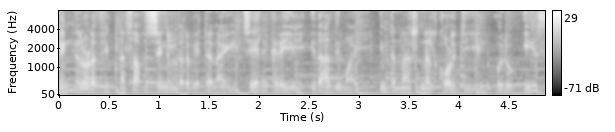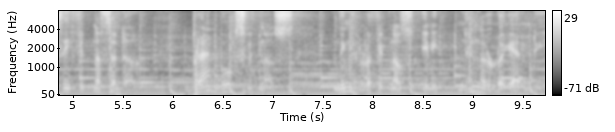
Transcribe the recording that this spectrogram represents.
നിങ്ങളുടെ ഫിറ്റ്നസ് ആവശ്യങ്ങൾ നിറവേറ്റാനായി ചേലക്കരയിൽ ഇതാദ്യമായി ഇന്റർനാഷണൽ ക്വാളിറ്റിയിൽ ഒരു A C fitness centre brand box fitness നിങ്ങളുടെ ഫിറ്റ്നസ് ഇനി ഞങ്ങളുടെ guarantee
